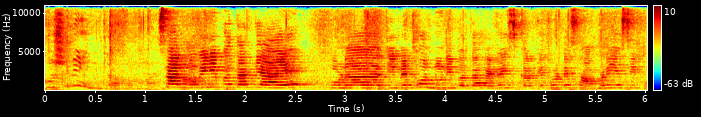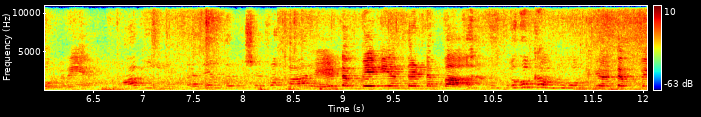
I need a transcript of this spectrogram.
ਕੁਛ ਨਹੀਂ ਹੁੰਦਾ ਮੰਮਾ। ਸਾਨੂੰ ਵੀ ਨਹੀਂ ਪਤਾ ਕਿਆ ਹੈ ਹੁਣ ਜਿਵੇਂ ਤੁਹਾਨੂੰ ਨਹੀਂ ਪਤਾ ਹੈਗਾ ਇਸ ਕਰਕੇ ਤੁਹਾਡੇ ਸਾਹਮਣੇ ਹੀ ਅਸੀਂ ਖੋਲ ਰਹੇ ਹਾਂ। ਆ ਕੀ ਹੈ? ਇਹਦੇ ਅੰਦਰ ਕੁਛ ਹੈਗਾ? ਆ ਰਿਹਾ ਇਹ ਡੱਬੇ ਕੇ ਅੰਦਰ ਡੱਬਾ। ਉਹ ਕੰਮ ਹੋ ਗਿਆ ਡੱਬਾ।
